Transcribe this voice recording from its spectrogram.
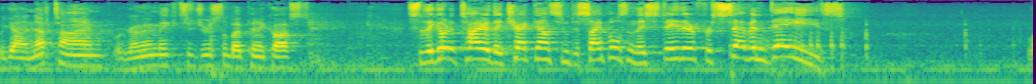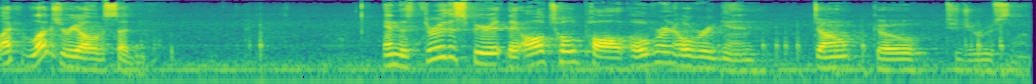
we got enough time. We're going to make it to Jerusalem by Pentecost. So they go to Tyre, they track down some disciples, and they stay there for seven days. Life of luxury all of a sudden. And the, through the Spirit, they all told Paul over and over again don't go to Jerusalem.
